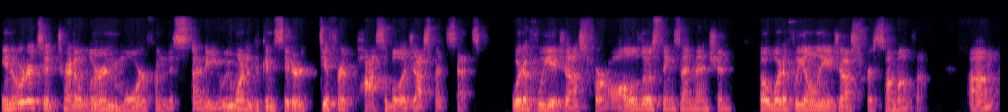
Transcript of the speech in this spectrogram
in order to try to learn more from this study, we wanted to consider different possible adjustment sets. What if we adjust for all of those things I mentioned, but what if we only adjust for some of them? Um,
